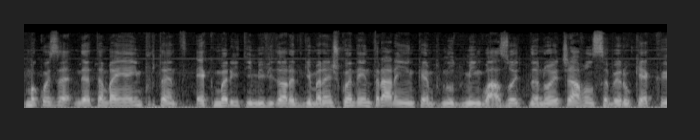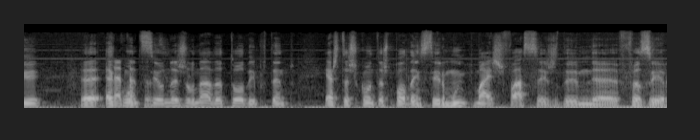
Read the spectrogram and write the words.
Uma coisa eh, também é importante é que Marítimo e Vitória de Guimarães, quando entrarem em campo no domingo às 8 da noite, já vão saber o que é que eh, está aconteceu na jornada toda e, portanto, estas contas podem ser muito mais fáceis de eh, fazer.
